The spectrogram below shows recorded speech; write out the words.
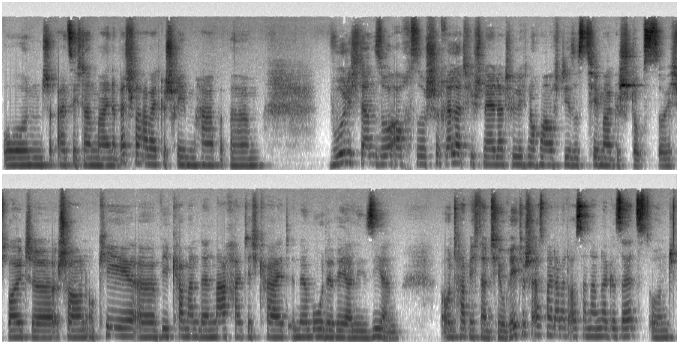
Und als ich dann meine Bachelorarbeit geschrieben habe, ähm, wurde ich dann so auch so relativ schnell natürlich nochmal auf dieses Thema gestupst. So, ich wollte schauen, okay, äh, wie kann man denn Nachhaltigkeit in der Mode realisieren? Und habe mich dann theoretisch erstmal damit auseinandergesetzt und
